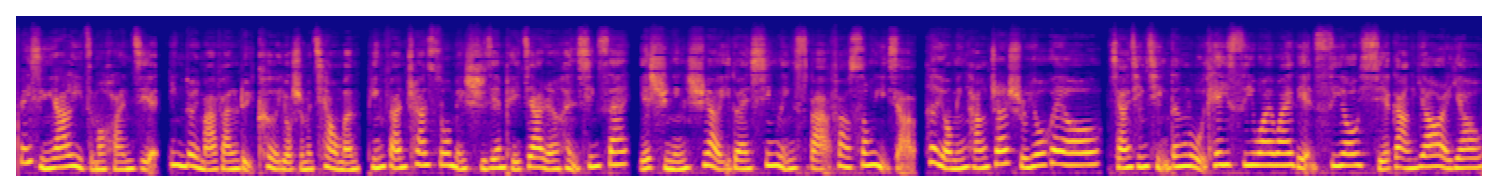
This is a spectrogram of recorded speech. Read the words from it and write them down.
飞行压力怎么缓解？应对麻烦旅客有什么窍门？频繁穿梭没时间陪家人很心塞，也许您需要一段心灵 SPA 放松一下特有民航专属优惠哦！详情请登录 kcyy 点 co 斜杠幺二幺。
